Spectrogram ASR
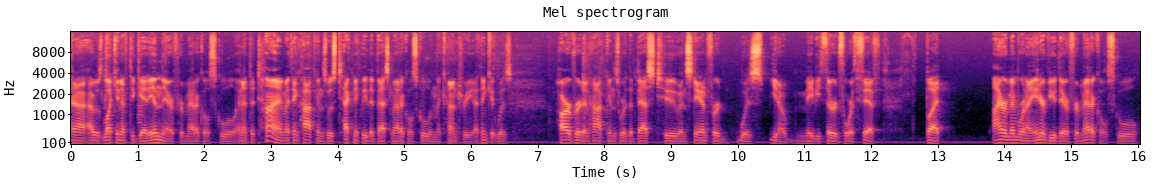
and I, I was lucky enough to get in there for medical school. And at the time, I think Hopkins was technically the best medical school in the country. I think it was Harvard and Hopkins were the best two, and Stanford was, you know, maybe third, fourth, fifth. But I remember when I interviewed there for medical school,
